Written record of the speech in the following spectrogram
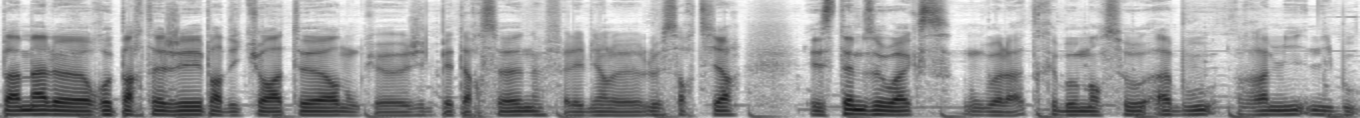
pas mal euh, repartagé par des curateurs, donc euh, Gilles Peterson, fallait bien le, le sortir, et Stem the Wax, donc voilà, très beau morceau, Abu Rami Nibou.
